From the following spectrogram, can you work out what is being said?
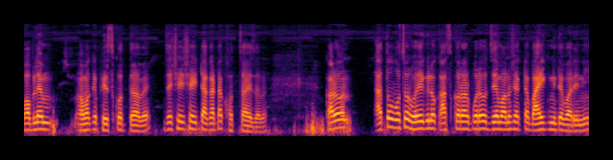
প্রবলেম আমাকে ফেস করতে হবে যে সেই সেই টাকাটা খরচা হয়ে যাবে। কারণ এত বছর হয়ে গেল কাজ করার পরেও যে মানুষ একটা বাইক নিতে পারেনি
